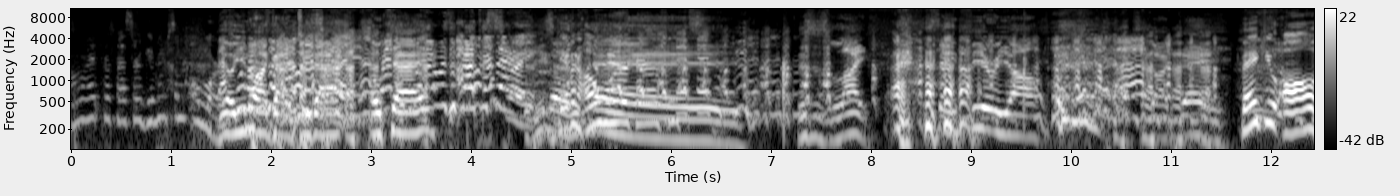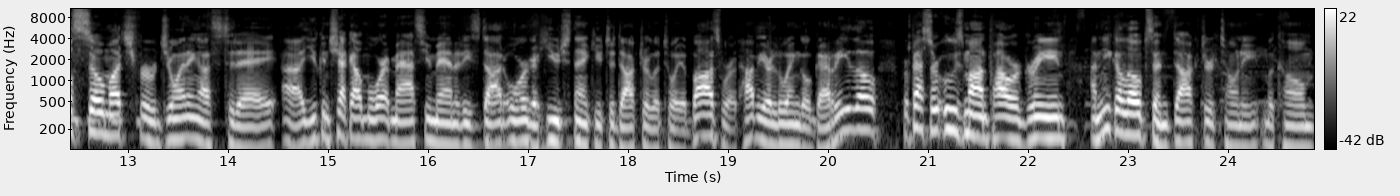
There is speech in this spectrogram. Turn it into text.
All right, Professor, give him some homework. yo, you know I got to do that, okay? I was about to say. right. He's giving homework. This is life. This ain't theory, y'all. This is our day. Thank you all so much for joining us today. Uh, you can check out more at masshumanities.org. A huge thank you to Dr. Latoya Bosworth, Javier Luengo-Garrido, Professor Ousmane Power-Greene, Anika Lopes, and Dr. Toni McComb.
